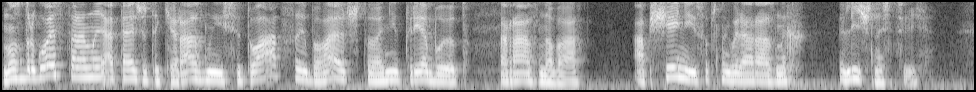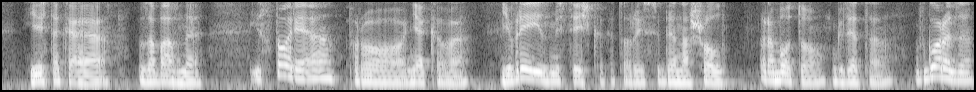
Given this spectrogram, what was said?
Но, с другой стороны, опять же таки, разные ситуации бывают, что они требуют разного общения и, собственно говоря, разных личностей. Есть такая забавная история про некого еврея из местечка, который себе нашел работу где-то в городе,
